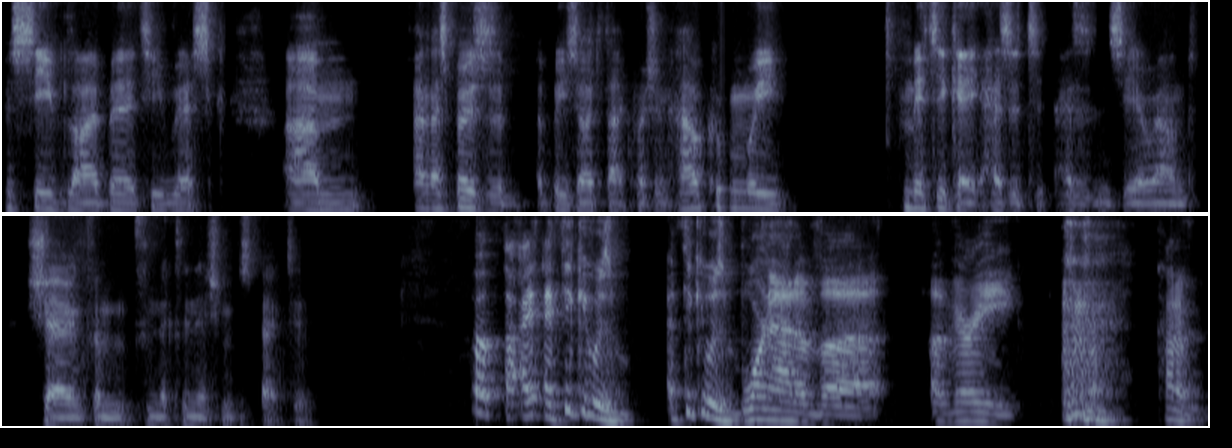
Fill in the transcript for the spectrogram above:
perceived liability risk? Um, and I suppose as a, a B-side to that question, how can we mitigate hesit hesitancy around sharing from, from the clinician perspective? Well, I, I think it was I think it was born out of a, a very kind of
